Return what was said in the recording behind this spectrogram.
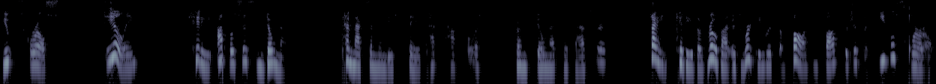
cute squirrel stealing Kitty Apple's donuts? Can Max and Mindy save Cattopolis from donut disaster? Science Kitty the robot is working with the boss, boss which is the evil squirrel.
